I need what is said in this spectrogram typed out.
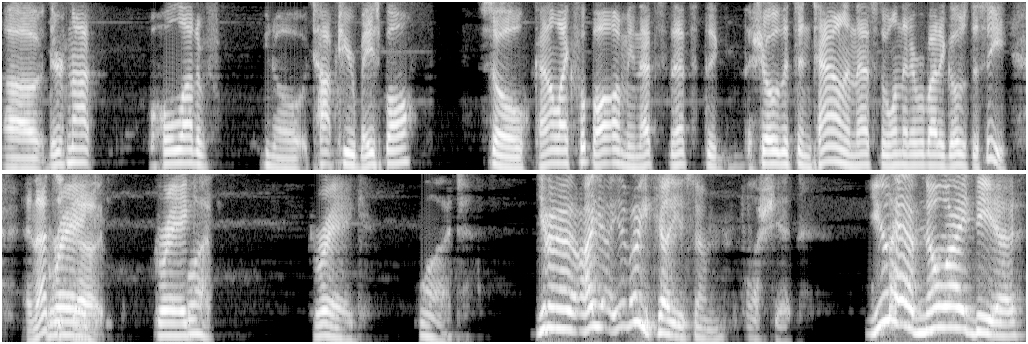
Uh, there's not a whole lot of you know top tier baseball. So kind of like football. I mean, that's that's the the show that's in town, and that's the one that everybody goes to see. And that's Greg. Uh, Greg. What? Greg. What? You know, I, I let me tell you something. Oh shit. You have no idea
